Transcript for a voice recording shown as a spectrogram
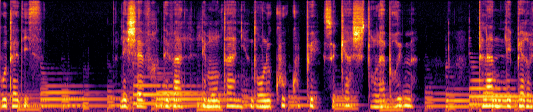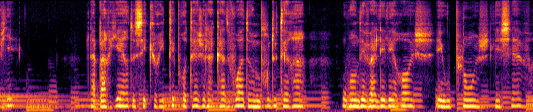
Autoroute à 10. Les chèvres dévalent les montagnes dont le cou coupé se cache dans la brume. Plane l'épervier. La barrière de sécurité protège la quatre voies d'un bout de terrain où ont dévalé les roches et où plongent les chèvres.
